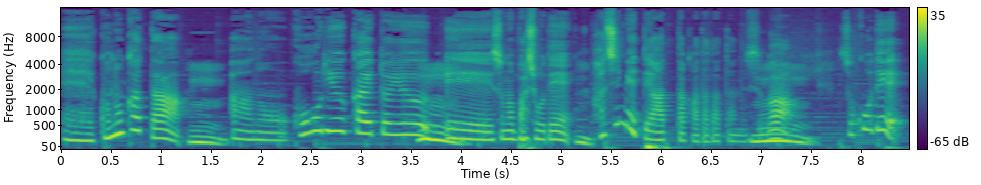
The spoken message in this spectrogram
えーこの方う、ん。あの、交流会という、うんえーその場所でうん初めて会った方だったんですが、うんそこで、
